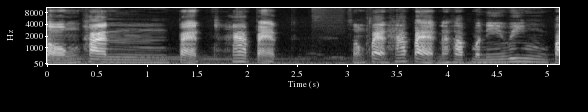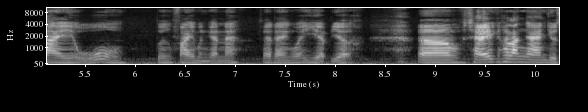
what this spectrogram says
สองพันแปดห้าแปดสองแปดห้าแปดนะครับ วันนี้วิ่งไป โอ้เปลืองไฟเหมือนกันนะ แสดงว่าเหยียบเยอะ ใช้พลังงานอยู่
